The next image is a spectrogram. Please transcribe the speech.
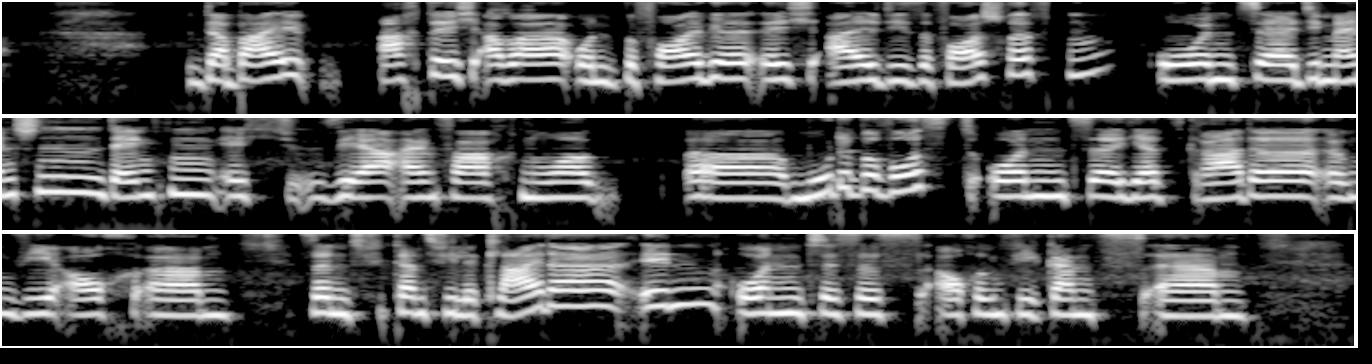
Dabei achte ich aber und befolge ich all diese Vorschriften. Und äh, die Menschen denken, ich wäre einfach nur äh, modebewusst und äh, jetzt gerade irgendwie auch ähm, sind ganz viele Kleider in und es ist auch irgendwie ganz ähm,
